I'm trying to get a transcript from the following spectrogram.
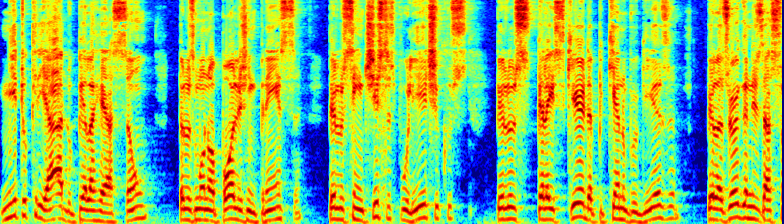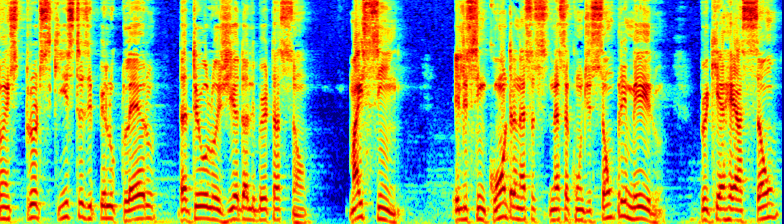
Mito criado pela reação, pelos monopólios de imprensa, pelos cientistas políticos, pelos, pela esquerda pequeno-burguesa, pelas organizações trotskistas e pelo clero da teologia da libertação. Mas sim, ele se encontra nessa, nessa condição primeiro, porque a reação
